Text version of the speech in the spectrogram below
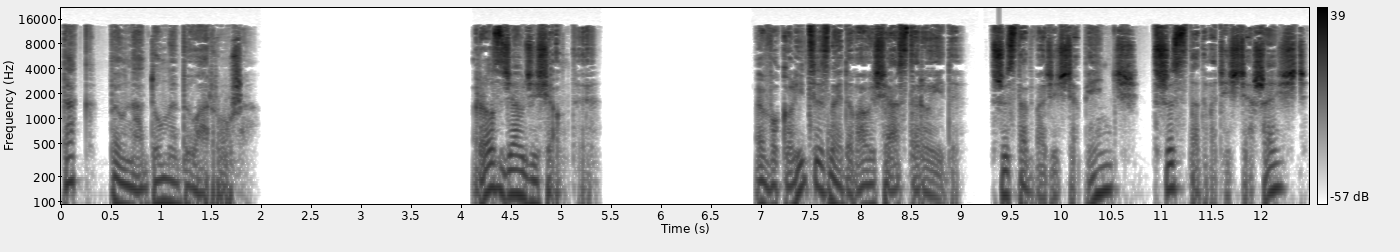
Tak pełna dumy była róża. Rozdział dziesiąty W okolicy znajdowały się asteroidy 325, 326,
